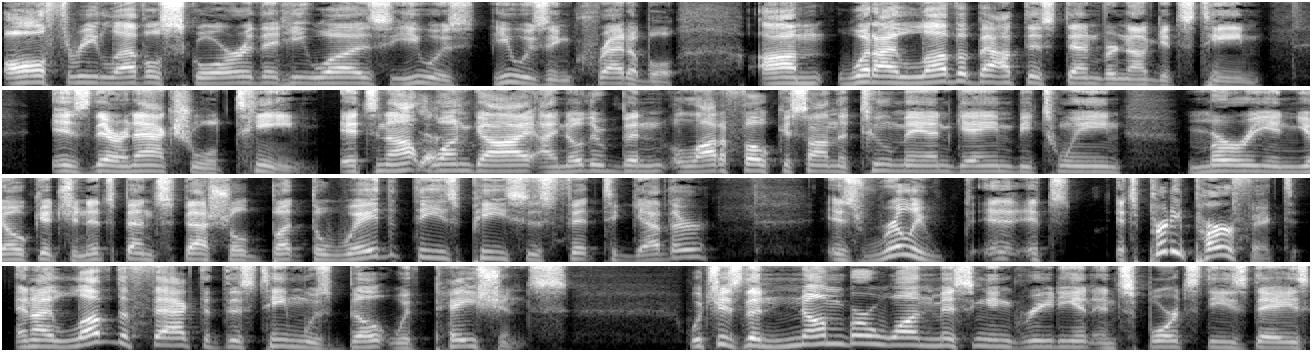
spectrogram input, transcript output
all three level scorer that he was. He was he was incredible. Um, what I love about this Denver Nuggets team is they're an actual team. It's not Yes. one guy. I know there've been a lot of focus on the two man game between Murray and Jokic, and it's been special. But the way that these pieces fit together is really it's it's pretty perfect. And I love the fact that this team was built with patience, which is the number one missing ingredient in sports these days.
